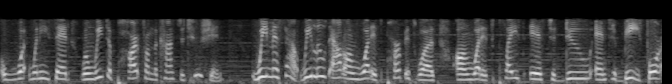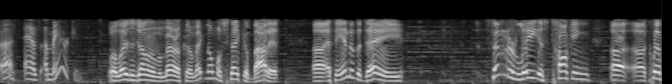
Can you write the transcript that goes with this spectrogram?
what when he said when we depart from the Constitution, we miss out. We lose out on what its purpose was, on what its place is to do and to be for us as Americans. Well, ladies and gentlemen of America, make no mistake about it. Uh, at the end of the day, Senator Lee is talking. Uh, uh, Cliff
